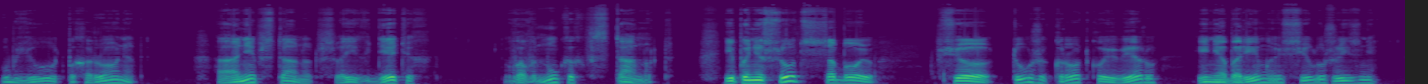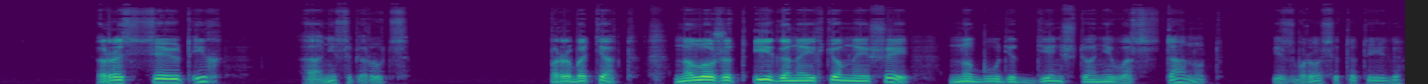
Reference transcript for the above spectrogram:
Убьют, похоронят, а они встанут в своих детях, во внуках встанут и понесут с собою все ту же кроткую веру и необоримую силу жизни. Рассеют их, а они соберутся. Поработят, наложат иго на их темные шеи, но будет день, что они восстанут и сбросят это иго.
